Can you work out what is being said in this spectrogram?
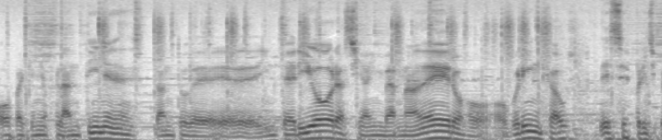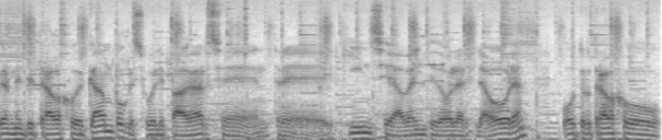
o, pequeños plantines, tanto de interior hacia invernaderos o, o greenhouse. Ese es principalmente trabajo de campo que suele pagarse entre 15 a 20 dólares la hora. Otro trabajo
